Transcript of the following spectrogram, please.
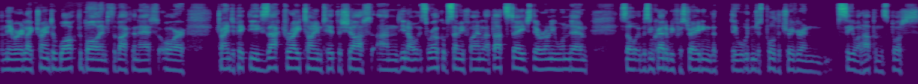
And they were like trying to walk the ball into the back of the net or trying to pick the exact right time to hit the shot. And, you know, it's a World Cup semi final. At that stage, they were only one down. So it was incredibly frustrating that they wouldn't just pull the trigger and see what happens. But,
